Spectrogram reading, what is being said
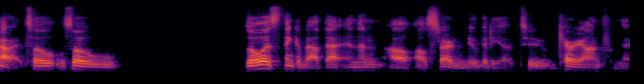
all right, so so so let's think about that and then I'll, I'll start a new video to carry on from there.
